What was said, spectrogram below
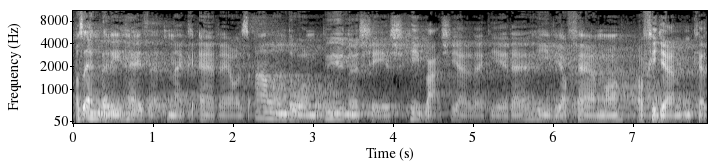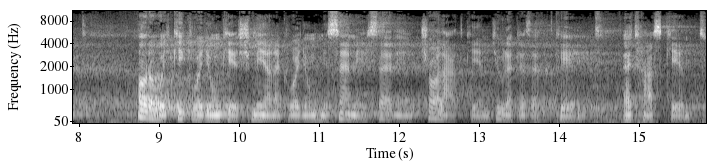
az emberi helyzetnek erre az állandóan bűnös és hibás jellegére hívja fel ma a figyelmünket. Arra, hogy kik vagyunk és milyenek vagyunk mi személy szerint, családként, gyülekezetként, egyházként.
